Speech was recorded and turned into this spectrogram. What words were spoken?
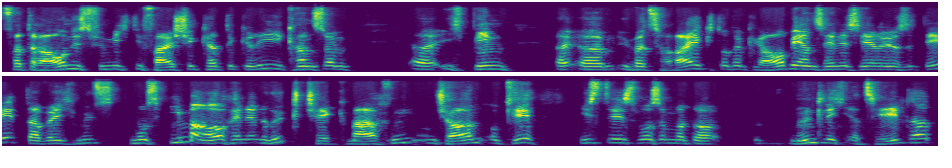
Vertrauen ist für mich die falsche Kategorie. Ich kann sagen, äh, ich bin äh, ähm, überzeugt oder glaube an seine Seriosität, aber ich muss, muss immer auch einen Rückcheck machen und schauen, okay, ist das, was er mir da mündlich erzählt hat,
